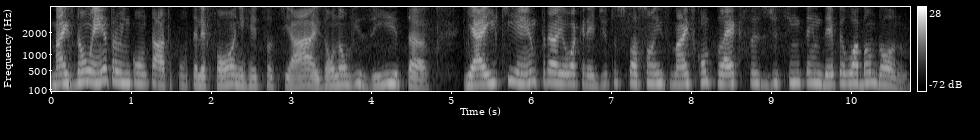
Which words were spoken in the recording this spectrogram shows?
mas não entram em contato por telefone, redes sociais, ou não visita. E é aí que entra, eu acredito, situações mais complexas de se entender pelo abandono.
